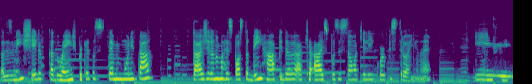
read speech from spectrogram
às vezes nem chega a ficar doente porque o sistema imune está tá gerando uma resposta bem rápida à, exposição àquele corpo estranho, né? Uhum. E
